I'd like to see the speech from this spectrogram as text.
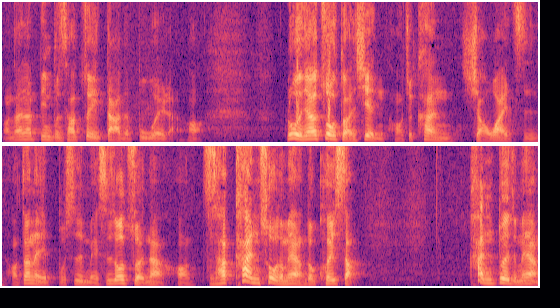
啊，但它并不是它最大的部位了，哈。如果你要做短线，哦，就看小外资，哦，当然也不是每次都准呐，哈。只是他看错怎么样都亏少，看对怎么样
